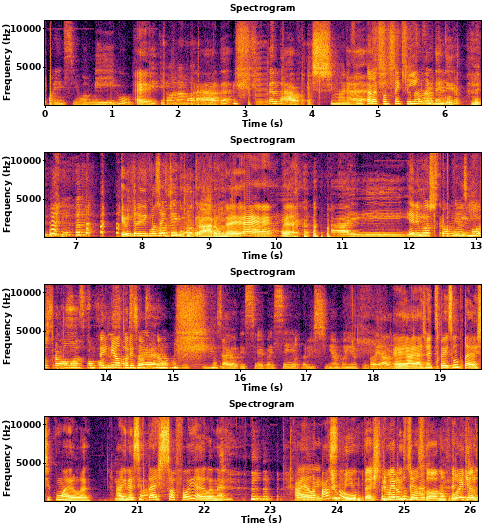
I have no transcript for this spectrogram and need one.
Conheci um amigo É. que tinha uma namorada que cantava. Ixi, Maria, foi um É. telefone sem fio danado. né? entendeu? Eu entendi que vocês se encontraram, né? É. Aí Ele mostrou umas ele mostrou umas composições sem minha autorização. dela. Aí eu disse, "É, vai ser? Ela amanhã tu vai ali. É, aí a gente fez um teste com ela. Aí nesse teste só foi ela, né? Aí ela Eu vi passou. um teste de Primeiro lugar. só, não foi? Que ela...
